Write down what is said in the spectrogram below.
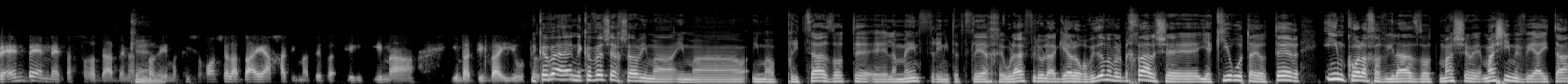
ואין באמת הפרדה בין כן. הדברים. הכישרון שלה בא יחד עם, הדיו... עם, ה... עם הדיוואיות. נקווה, נקווה שעכשיו עם, ה, עם, ה, עם הפריצה הזאת אה, אה, למיינסטרים היא תצליח אה, אולי אפילו להגיע לאירוויזיון, אבל בכלל שיכירו אותה יותר עם כל החבילה הזאת, מה, ש, מה שהיא מביאה איתה,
